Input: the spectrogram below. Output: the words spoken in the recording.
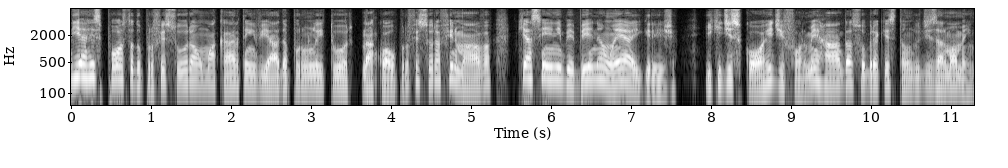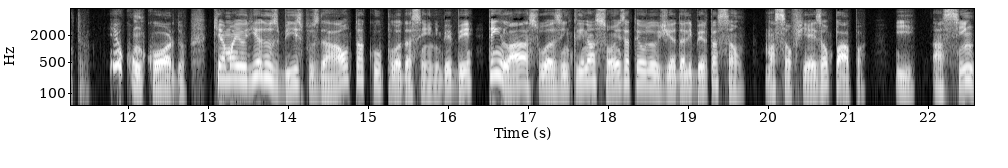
li a resposta do professor a uma carta enviada por um leitor, na qual o professor afirmava que a CNBB não é a igreja e que discorre de forma errada sobre a questão do desarmamento. Eu concordo que a maioria dos bispos da alta cúpula da CNBB tem lá suas inclinações à teologia da libertação, mas são fiéis ao Papa e, assim,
